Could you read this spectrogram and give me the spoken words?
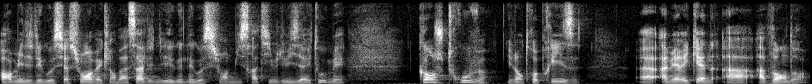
hormis des négociations avec l'ambassade des négociations administratives, les visas et tout, mais quand je trouve une entreprise euh, américaine à, vendre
